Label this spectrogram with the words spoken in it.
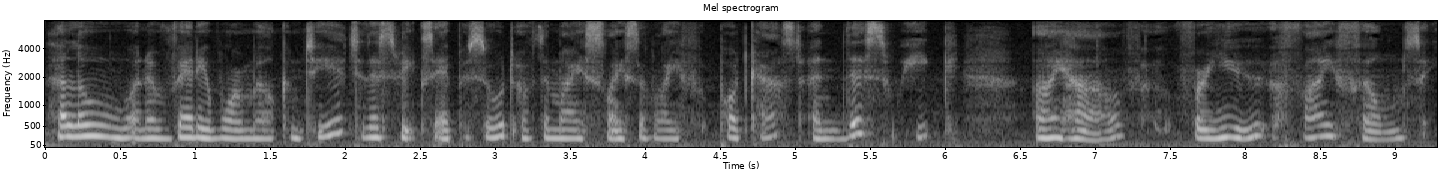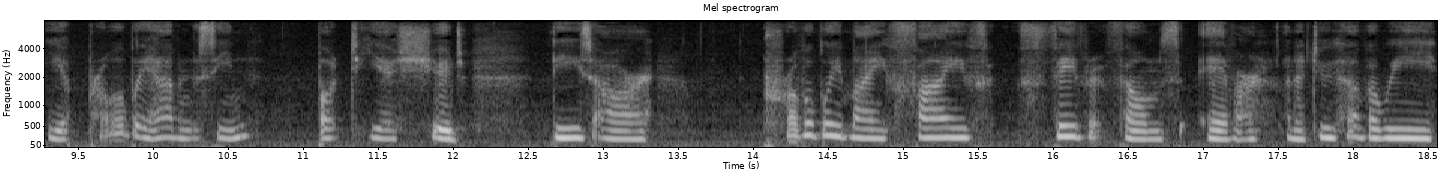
Hello, and a very warm welcome to you to this week's episode of the My Slice of Life podcast. And this week, I have for you five films you probably haven't seen, but you should. These are probably my five favourite films ever, and I do have a wee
